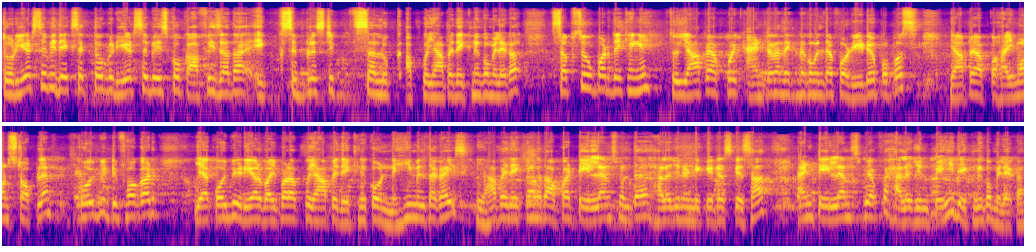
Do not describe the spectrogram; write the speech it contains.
तो रियर से भी देख सकते हो कि रियर से भी इसको काफ़ी ज़्यादा एक सिंपलिस्टिक सा लुक आपको यहाँ पे देखने को मिलेगा। सबसे ऊपर देखेंगे तो यहाँ पे आपको एक एंटेना देखने को मिलता है फॉर रेडियो पर्पज़ यहाँ पे आपको हाई माउंट स्टॉप लैम्प कोई भी डिफॉगर या कोई भी रियर वाइपर आपको यहाँ पे देखने को नहीं मिलता गाइस यहाँ पे देखेंगे तो आपका टेल लैम्प्स मिलता है हेलोजन इंडिकेटर्स के साथ एंड टेल लैम्प्स भी आपको हेलोजन पे ही देखने को मिलेगा.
